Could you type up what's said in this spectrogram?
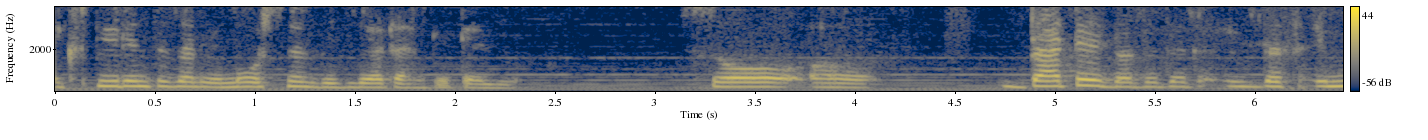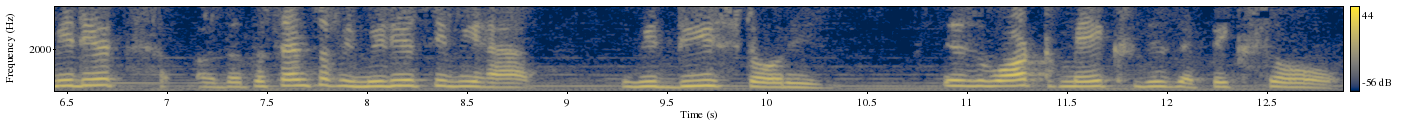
experiences and emotional which we are trying to tell you. So uh, that is the, the, the this immediate uh, the, the sense of immediacy we have with these stories is what makes this epic so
